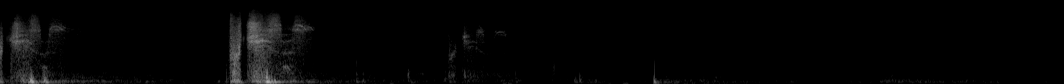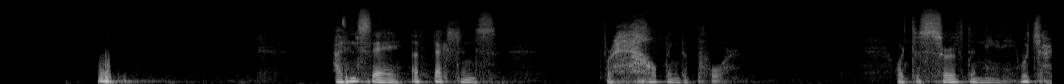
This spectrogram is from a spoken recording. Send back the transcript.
for Jesus? For Jesus. For Jesus. I didn't say affections for helping the poor or to serve the needy, which are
